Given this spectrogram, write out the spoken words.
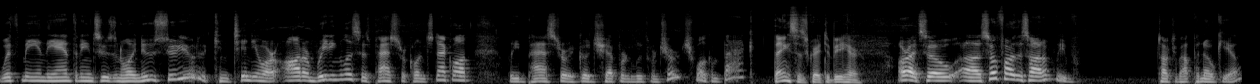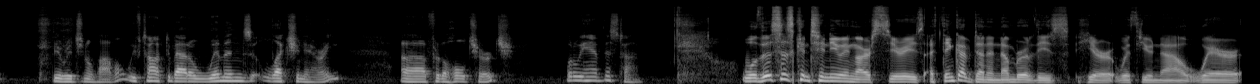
With me in the Anthony and Susan Hoy News Studio to continue our autumn reading list is Pastor Clint Schnekloth, lead pastor at Good Shepherd Lutheran Church. Welcome back. Thanks. It's great to be here. All right, so uh, so far this autumn, we've talked about Pinocchio, the original novel. We've talked about a women's lectionary uh, for the whole church. What do we have this time? Well, this is continuing our series. I think I've done a number of these here with you now where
